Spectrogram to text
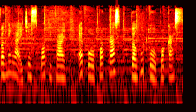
và nghe lại trên Spotify, Apple Podcast và Google Podcast.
